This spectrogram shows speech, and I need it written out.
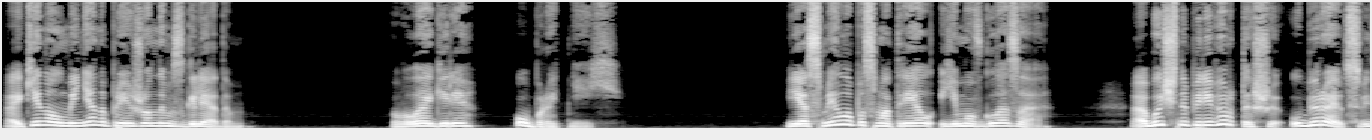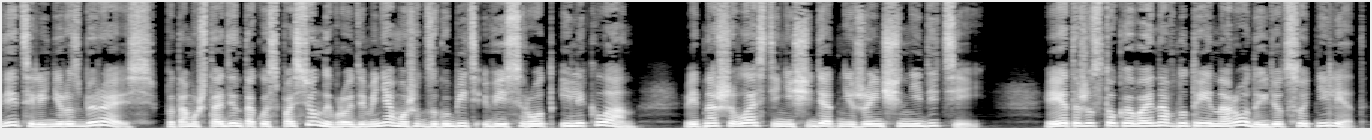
окинул меня напряженным взглядом. «В лагере оборотней». Я смело посмотрел ему в глаза — Обычно перевертыши убирают свидетелей, не разбираясь, потому что один такой спасенный вроде меня может загубить весь род или клан, ведь наши власти не щадят ни женщин, ни детей. И эта жестокая война внутри народа идет сотни лет.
